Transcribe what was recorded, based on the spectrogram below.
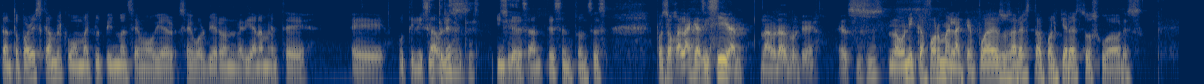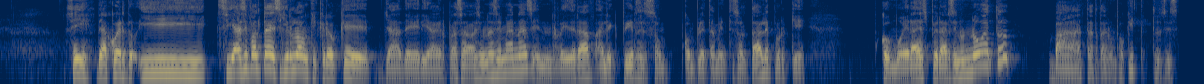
tanto Paris Campbell como Michael Pittman se, movieron, se volvieron medianamente eh, utilizables, interesantes. Entonces, pues ojalá que así sigan, la verdad, porque es la única forma en la que puedes usar esto a cualquiera de estos jugadores. Sí, de acuerdo. Y si hace falta decirlo, aunque creo que ya debería haber pasado hace unas semanas, en Raidraft Alec Pierce son completamente soltable porque como era de esperarse en un novato, va a tardar un poquito. Entonces,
